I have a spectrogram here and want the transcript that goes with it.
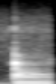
you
